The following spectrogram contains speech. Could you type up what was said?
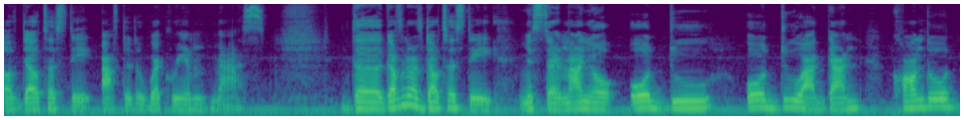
of Delta State after the Requiem Mass. The governor of Delta State, Mr. Emmanuel Odu Uduaghan, condoled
